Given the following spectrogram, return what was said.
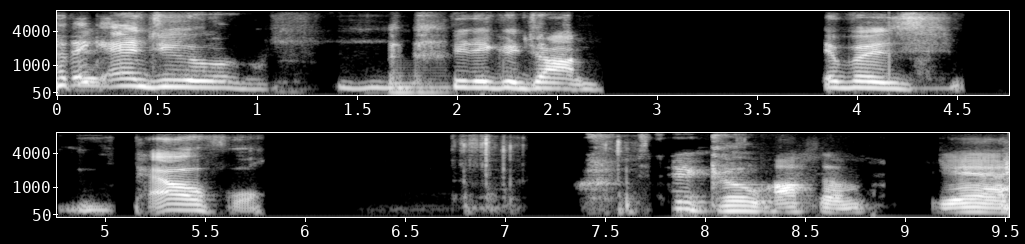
I think Andrew did a good job. it was powerful. Go. Awesome. Yeah.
